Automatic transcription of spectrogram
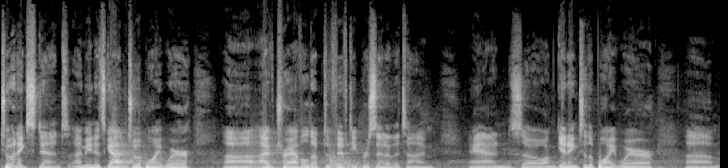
to an extent. I mean, it's gotten to a point where uh, I've traveled up to 50% of the time. And so I'm getting to the point where um,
